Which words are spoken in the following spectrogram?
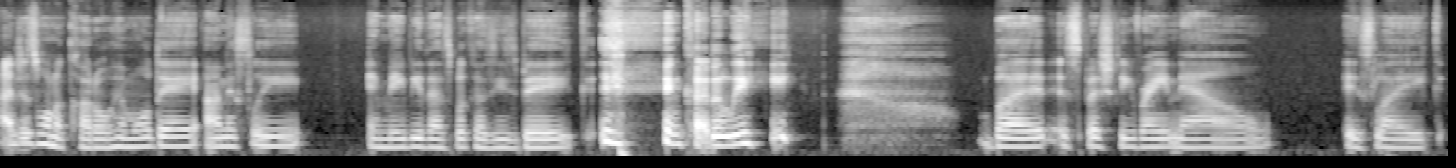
I just want to cuddle him all day, honestly. And maybe that's because he's big and cuddly. but especially right now, it's like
